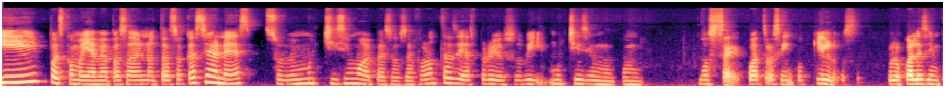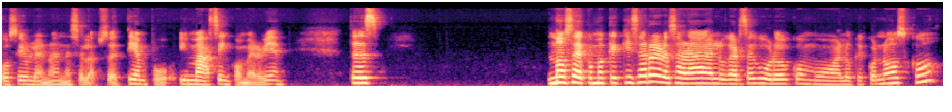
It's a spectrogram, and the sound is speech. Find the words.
Y pues como ya me ha pasado en otras ocasiones, subí muchísimo de peso. O sea, fueron tres días, pero yo subí muchísimo, como, no sé, cuatro o cinco kilos, lo cual es imposible, ¿no? En ese lapso de tiempo y más sin comer bien. Entonces, no sé, como que quise regresar al lugar seguro, como a lo que conozco,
